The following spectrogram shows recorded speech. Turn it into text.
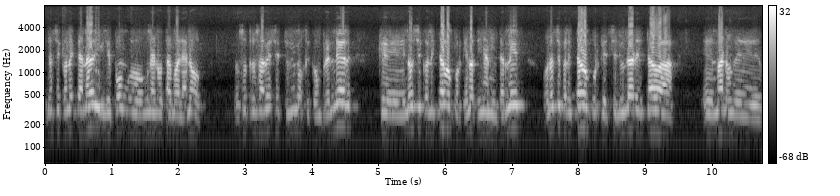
no se conecta nadie y le pongo una nota mala, no. Nosotros a veces tuvimos que comprender que no se conectaban porque no tenían internet o no se conectaban porque el celular estaba en manos de,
